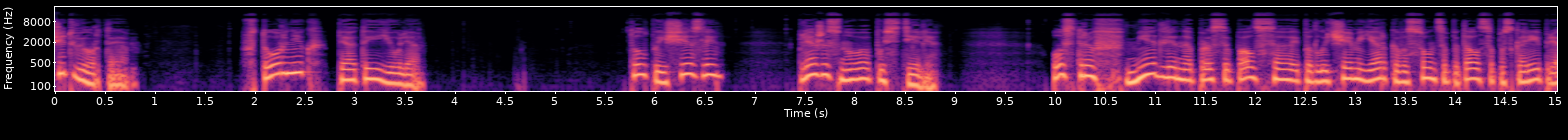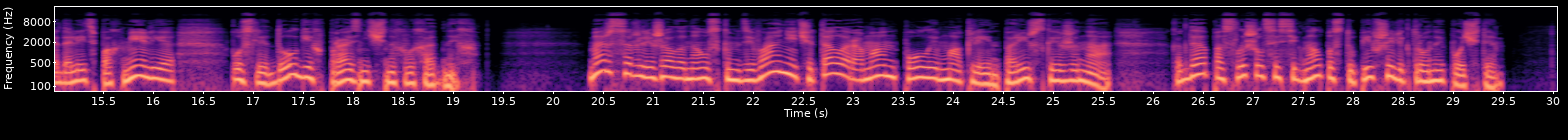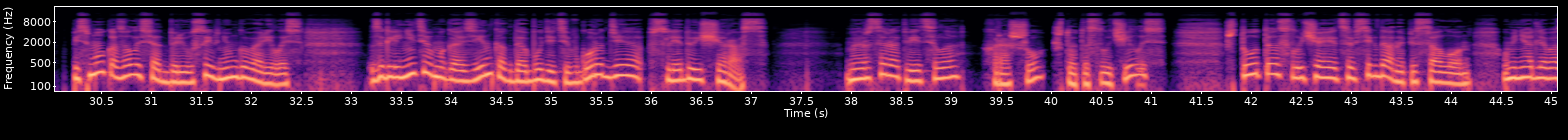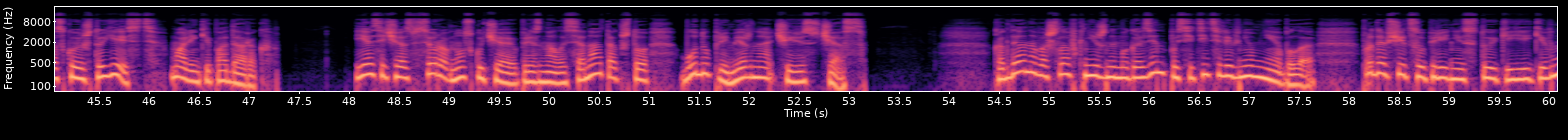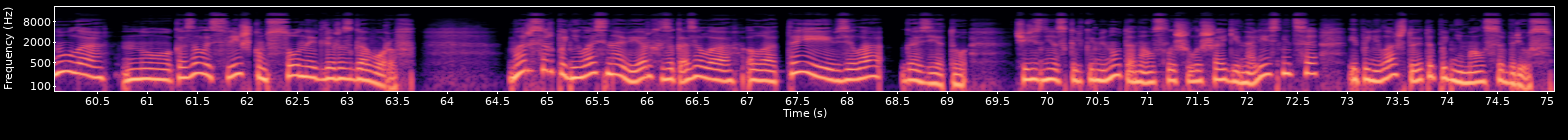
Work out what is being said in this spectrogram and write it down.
Четвертое. Вторник, 5 июля. Толпы исчезли, пляжи снова опустели. Остров медленно просыпался и под лучами яркого солнца пытался поскорее преодолеть похмелье после долгих праздничных выходных. Мерсер лежала на узком диване и читала роман Полы Маклейн «Парижская жена», когда послышался сигнал поступившей электронной почты. Письмо оказалось от Брюса, и в нем говорилось «Загляните в магазин, когда будете в городе в следующий раз». Мерсер ответила «Хорошо, что-то случилось?» «Что-то случается всегда», — написал он. «У меня для вас кое-что есть, маленький подарок». «Я сейчас все равно скучаю», — призналась она, «так что буду примерно через час». Когда она вошла в книжный магазин, посетителей в нем не было. Продавщица у передней стойки ей кивнула, но казалась слишком сонной для разговоров. Мерсер поднялась наверх, заказала латте и взяла газету. Через несколько минут она услышала шаги на лестнице и поняла, что это поднимался Брюс.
